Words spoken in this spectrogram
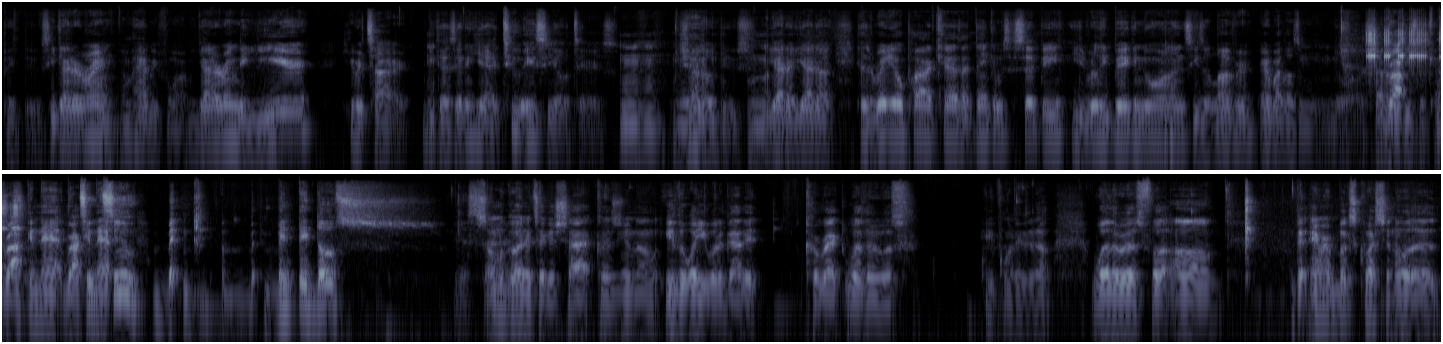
Big Deuce. He got a ring. I'm happy for him. He got a ring the year he retired because I think he had two ACL tears. Mm-hmm. Yeah. Out Deuce. Mm. He got a, he got a his radio podcast. I think in Mississippi. He's really big in New Orleans. He's a lover. Everybody loves him in New Orleans. Shout Rock, Deuce rocking that, rocking two that. two. Be- be- dos. Yes, So I'm gonna go ahead and take a shot because you know either way you would have got it correct. Whether it was he pointed it out, whether it was for um the Aaron Brooks question or the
